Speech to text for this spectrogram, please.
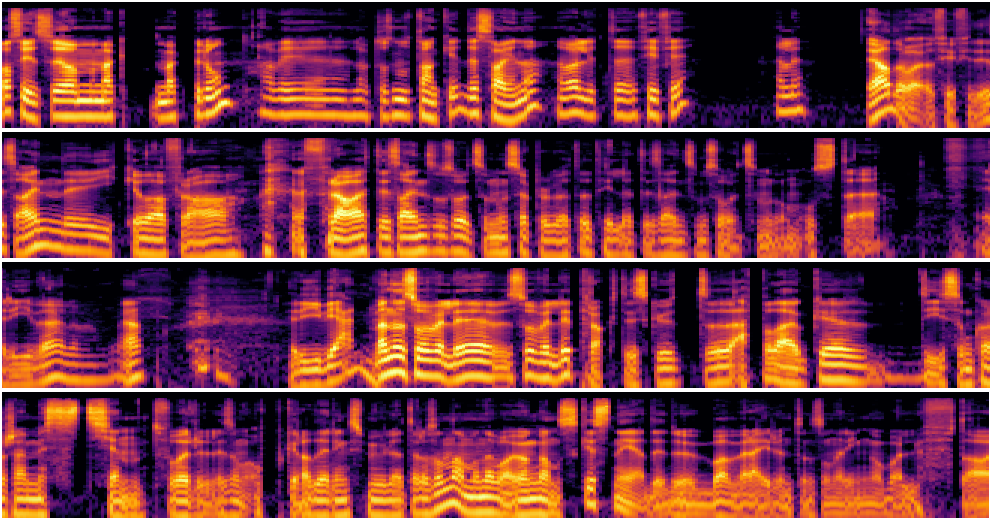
Hva syns vi om Mac, Mac Har vi lagt oss noen tanker? Designet, det var litt eh, fiffig, eller? Ja, det var jo et fiffig design. De gikk jo da fra, fra et design som så ut som en søppelbøtte, til et design som så ut som en sånn osterive. Eller, ja. Rivjern. Men det så veldig, så veldig praktisk ut. Apple er jo ikke de som kanskje er mest kjent for liksom, oppgraderingsmuligheter og sånn, men det var jo en ganske snedig. Du bare vrei rundt en sånn ring og bare løfta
